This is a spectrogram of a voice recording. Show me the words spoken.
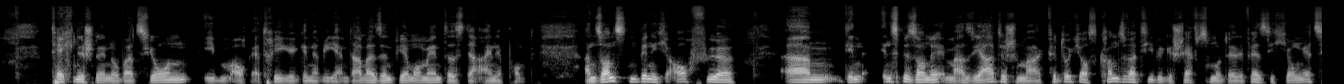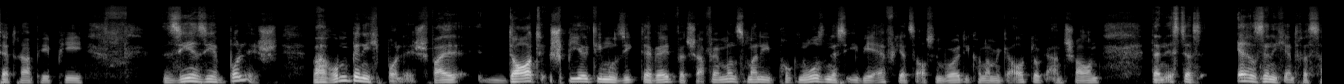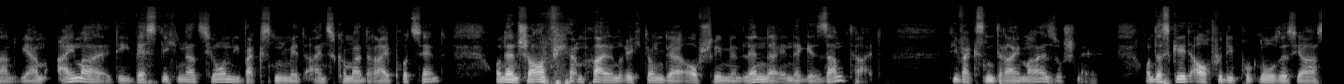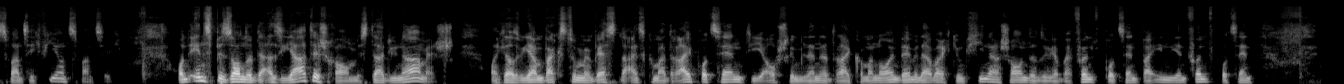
technischen Innovationen eben auch Erträge generieren. Dabei sind wir im Moment, das ist der eine Punkt. Ansonsten bin ich auch für ähm, den insbesondere im asiatischen Markt für durchaus konservative Geschäftsmodelle, Versicherungen etc. pp sehr, sehr bullisch. Warum bin ich bullisch? Weil dort spielt die Musik der Weltwirtschaft. Wenn wir uns mal die Prognosen des IWF jetzt aus dem World Economic Outlook anschauen, dann ist das irrsinnig interessant. Wir haben einmal die westlichen Nationen, die wachsen mit 1,3 Prozent. Und dann schauen wir mal in Richtung der aufschriebenen Länder in der Gesamtheit. Die wachsen dreimal so schnell. Und das gilt auch für die Prognose des Jahres 2024. Und insbesondere der asiatische Raum ist da dynamisch. Also wir haben Wachstum im Westen 1,3 Prozent, die aufschriebenen Länder 3,9. Wenn wir da aber Richtung China schauen, dann sind wir bei 5 Prozent, bei Indien 5 Prozent.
